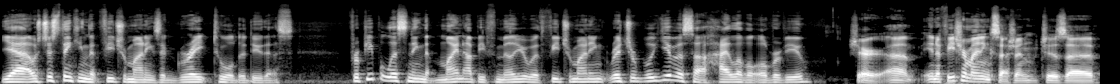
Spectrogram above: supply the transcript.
Yeah, I was just thinking that feature mining is a great tool to do this. For people listening that might not be familiar with feature mining, Richard, will you give us a high level overview? Sure. Um, in a feature mining session, which is a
